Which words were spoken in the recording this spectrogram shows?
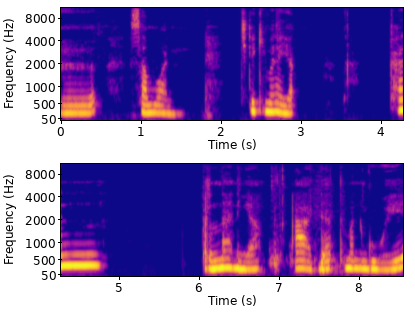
uh, someone. Jadi gimana ya? Kan pernah nih ya, ada teman gue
